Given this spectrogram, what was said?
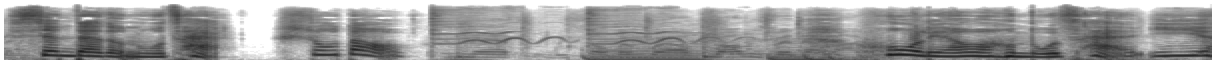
现代的奴才收到。互联网奴才一，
